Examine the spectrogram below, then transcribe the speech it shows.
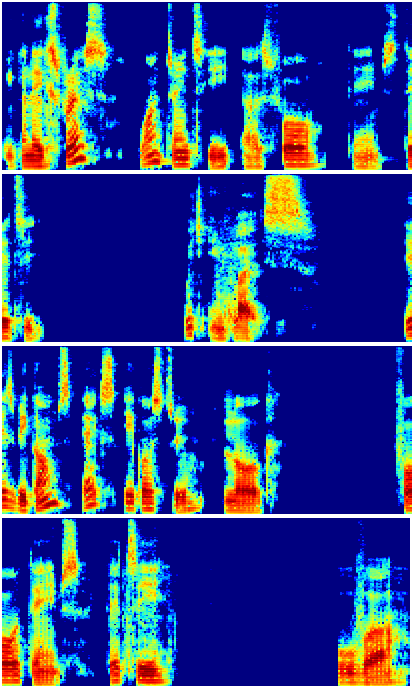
we can express 120 as 4 times 30, which implies this becomes x equals to log 4 times 30 over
